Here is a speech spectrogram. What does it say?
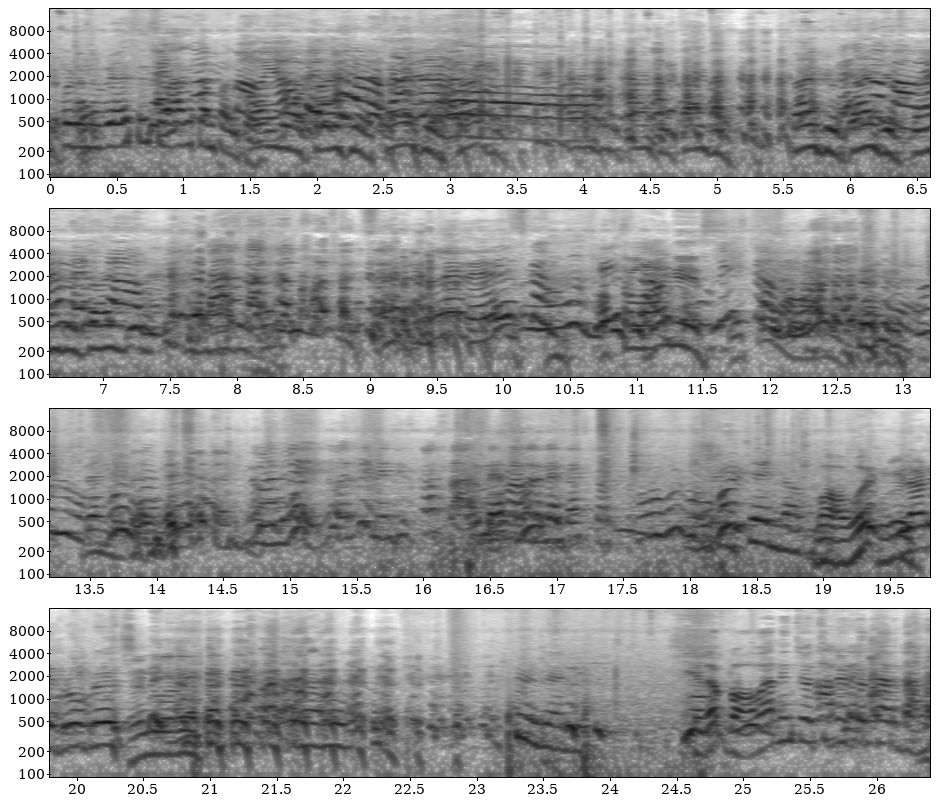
ఇప్పుడు నువ్వు వేసి స్వాగతం పలుకు. Thank you thank you thank you thank you ఇలాంటి ప్రోగ్రెస్ ఏదో గోవా నుంచి వచ్చినట్టున్నారు దండ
